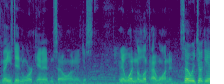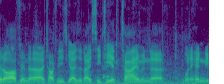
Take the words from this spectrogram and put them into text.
things didn't work in it and so on, and just and it wasn't the look I wanted. So we took it off, and uh, I talked to these guys at ICT at the time, and uh, went ahead and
